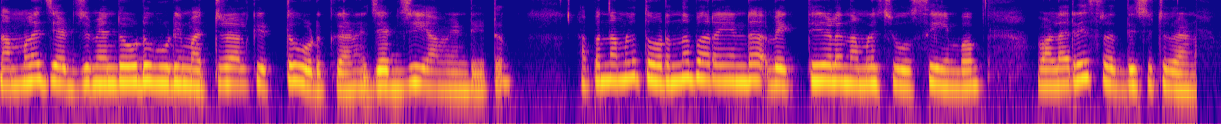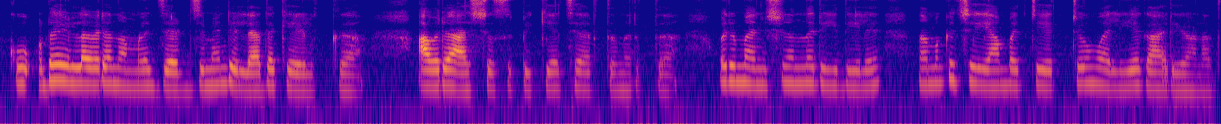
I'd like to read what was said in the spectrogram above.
നമ്മളെ ജഡ്ജ്മെന്റോടുകൂടി മറ്റൊരാൾക്ക് ഇട്ട് കൊടുക്കുകയാണ് ജഡ്ജ് ചെയ്യാൻ വേണ്ടിയിട്ട്. അപ്പം നമ്മൾ തുറന്നു പറയേണ്ട വ്യക്തികളെ നമ്മൾ ചൂസ് ചെയ്യുമ്പം വളരെ ശ്രദ്ധിച്ചിട്ട് വേണം. കൂടെയുള്ളവരെ നമ്മൾ ജഡ്ജ്മെന്റ് ഇല്ലാതെ കേൾക്കുക അവരെ ആശ്വസിപ്പിക്കുക ചേർത്ത് നിർത്തുക. ഒരു മനുഷ്യനെന്ന രീതിയിൽ നമുക്ക് ചെയ്യാൻ പറ്റിയ ഏറ്റവും വലിയ കാര്യമാണത്.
